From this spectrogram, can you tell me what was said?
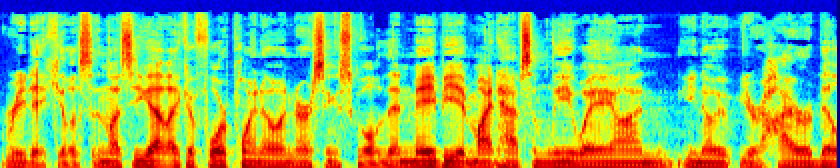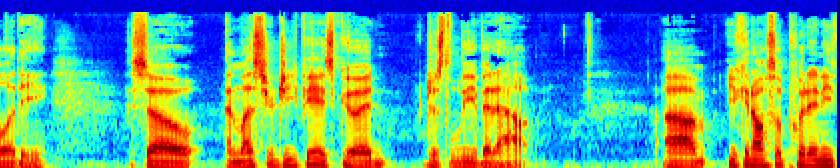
ridiculous unless you got like a 4.0 in nursing school then maybe it might have some leeway on you know your hireability so unless your gpa is good just leave it out um, you can also put any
